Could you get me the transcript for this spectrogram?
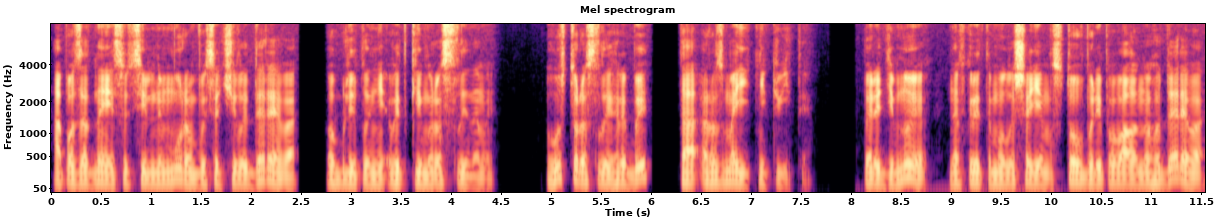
а позад неї суцільним муром височили дерева, обліплені видкими рослинами, густо росли гриби та розмаїтні квіти. Переді мною, на вкритому лишаєм стовбурі поваленого дерева,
